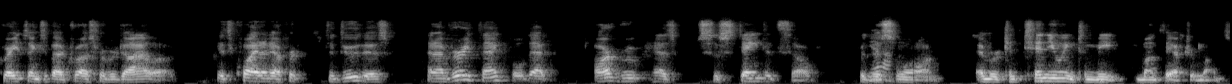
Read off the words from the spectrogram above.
great things about Cross River Dialogue. It's quite an effort to do this, and I'm very thankful that our group has sustained itself for yeah. this long, and we're continuing to meet month after month.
